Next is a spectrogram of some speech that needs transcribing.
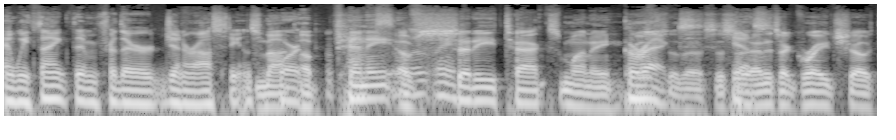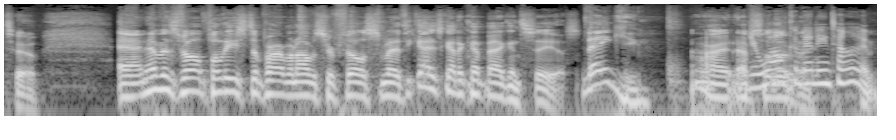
and we thank them for their generosity and support. Not support. a penny of city tax money Correct. to this. This is- Yes. and it's a great show too. And Evansville Police Department Officer Phil Smith, you guys got to come back and see us. Thank you. All right, absolutely. You're welcome anytime.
